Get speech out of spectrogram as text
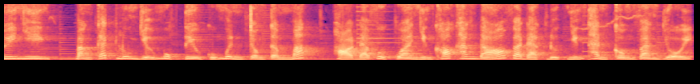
Tuy nhiên, bằng cách luôn giữ mục tiêu của mình trong tầm mắt, họ đã vượt qua những khó khăn đó và đạt được những thành công vang dội.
